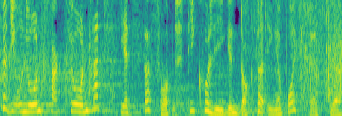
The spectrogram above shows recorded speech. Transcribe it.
Für die Unionsfraktion hat jetzt das Wort die Kollegin Dr. Ingeborg Gressle.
